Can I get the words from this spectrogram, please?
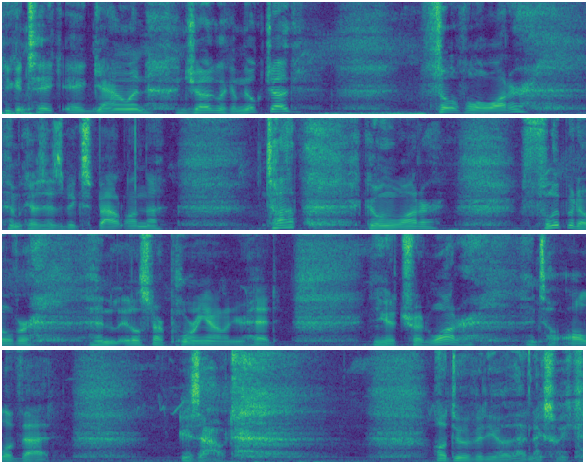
You can take a gallon jug, like a milk jug, fill it full of water, and because it has a big spout on the top, go in the water, flip it over, and it'll start pouring out on your head. You gotta tread water until all of that is out. I'll do a video of that next week.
